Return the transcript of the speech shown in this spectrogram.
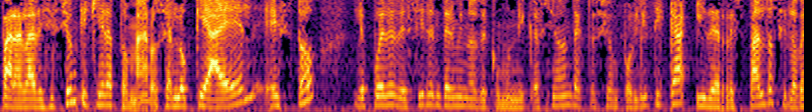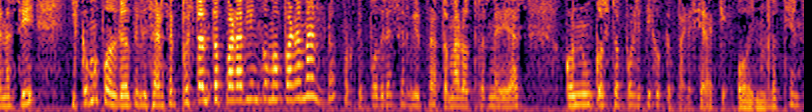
para la decisión que quiera tomar. O sea, lo que a él esto le puede decir en términos de comunicación, de actuación política y de respaldo, si lo ven así, y cómo podría utilizarse, pues tanto para bien como para mal, ¿no? Porque podría servir para tomar otras medidas con un costo político que pareciera que hoy no lo tiene.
